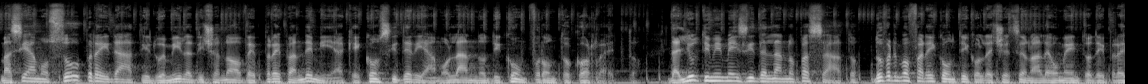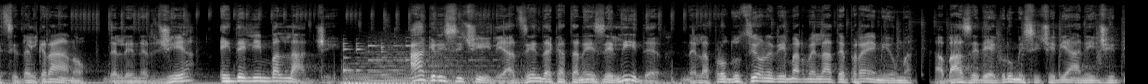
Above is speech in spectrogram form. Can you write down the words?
ma siamo sopra i dati 2019 pre-pandemia che consideriamo l'anno di confronto corretto. Dagli ultimi mesi dell'anno passato dovremo fare i conti con l'eccezionale aumento dei prezzi del grano, dell'energia e degli imballaggi. Agri Sicilia, azienda catanese leader nella produzione di marmellate premium a base di agrumi siciliani GP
